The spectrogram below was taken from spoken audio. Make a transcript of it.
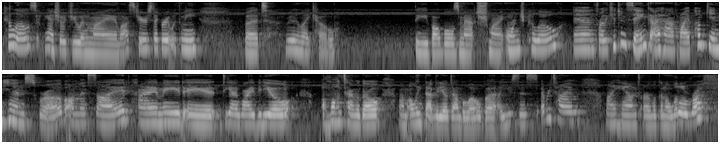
pillows. I think I showed you in my last year's Decorate With Me, but I really like how the baubles match my orange pillow. And for the kitchen sink, I have my pumpkin hand scrub on this side. I made a DIY video a long time ago. Um, I'll link that video down below, but I use this every time my hands are looking a little rough,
